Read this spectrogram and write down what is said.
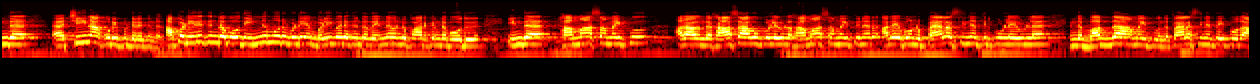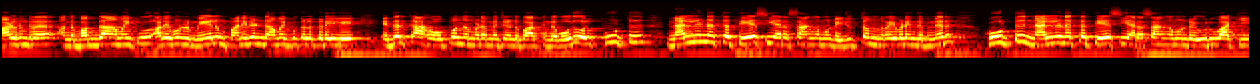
இந்த சீனா குறிப்பிட்டிருக்கின்றது. அப்படி இருக்கின்ற போது இன்னும் ஒரு விடயம் வெளிவருகின்றது என்னவென்று பார்க்கின்ற போது இந்த ஹமாஸ் அமைப்பு அதாவது இந்த ஹாசாவுக்குள்ளே உள்ள ஹமாஸ் அமைப்பினர் அதே போன்று பாலஸ்தீனத்திற்குள்ளே உள்ள இந்த பக்தா அமைப்பு இந்த பாலஸ்தீனத்தை இப்போது ஆள்கின்ற அந்த பக்தா அமைப்பு அதே போன்று மேலும் பனிரெண்டு அமைப்புகளுக்கு இடையிலே எதற்காக ஒப்பந்தம் இடம்பெற்று என்று பார்க்கின்ற போது ஒரு கூட்டு நல்லிணக்க தேசிய அரசாங்கம் ஒன்றை யுத்தம் நிறைவடைந்த பின்னர் கூட்டு நல்லிணக்க தேசிய அரசாங்கம் ஒன்றை உருவாக்கி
